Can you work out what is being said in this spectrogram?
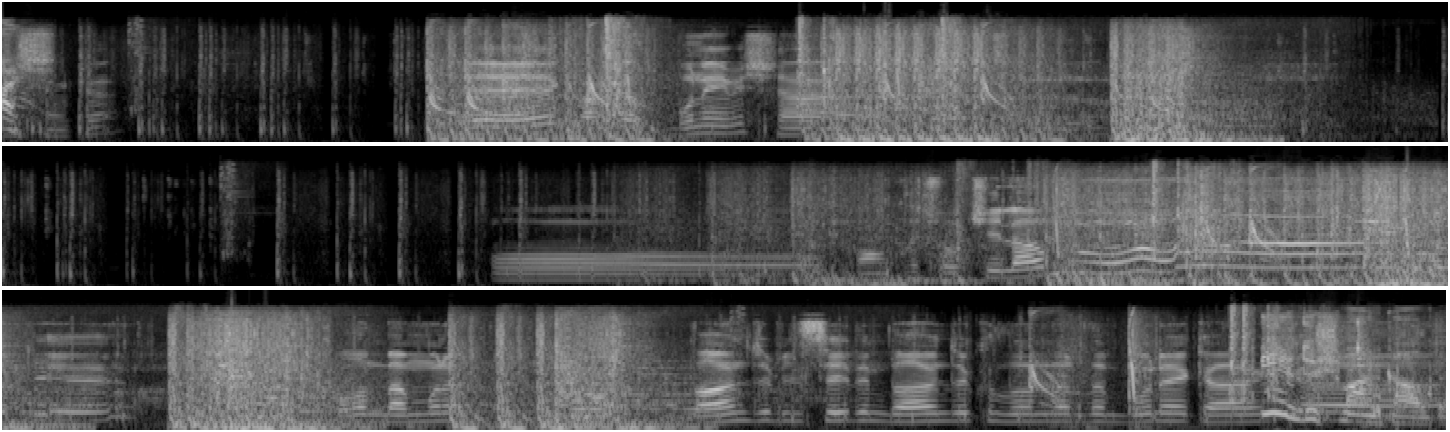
Savaş. Kanka. Eee kanka bu neymiş? Ha. Oo, kanka çok iyi lan bu. Çok iyi. Oğlum ben bunu daha önce bilseydim daha önce kullanırdım. Bu ne kanka? Bir düşman kaldı.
